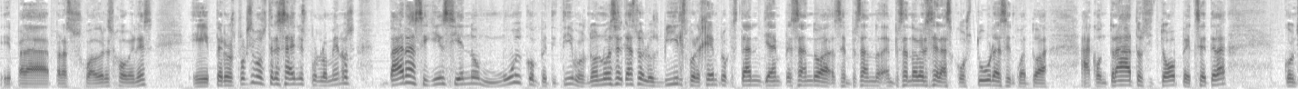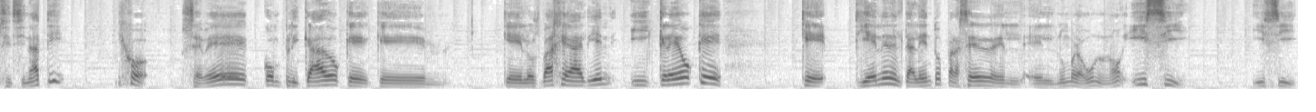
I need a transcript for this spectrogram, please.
eh, para, sus jugadores jóvenes, eh, pero los próximos tres años por lo menos van a seguir siendo muy competitivos. No, no es el caso de los Bills, por ejemplo, que están ya empezando a, empezando, empezando a verse las costuras en cuanto a, contratos y tope, etcétera. Con Cincinnati, hijo, se ve complicado que, que, que los baje a alguien y creo que, que tienen el talento para ser el, número uno, ¿no? Y si, y si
